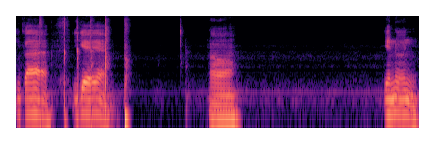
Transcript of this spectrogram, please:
그러니까 이게 어 얘는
